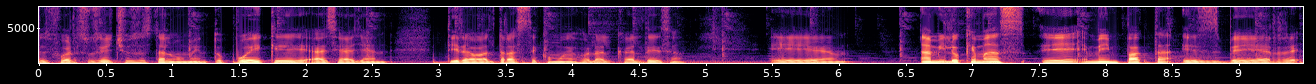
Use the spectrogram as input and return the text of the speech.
esfuerzos hechos hasta el momento puede que se hayan tirado al traste como dijo la alcaldesa. Eh, a mí lo que más eh, me impacta es ver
